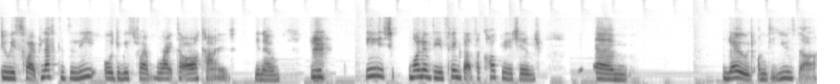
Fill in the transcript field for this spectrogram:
do we swipe left to delete or do we swipe right to archive? You know, these, mm. each one of these things that's a cognitive um, load on the user.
